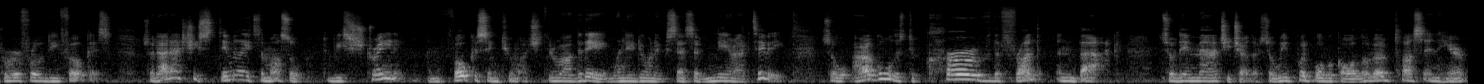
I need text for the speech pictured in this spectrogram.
peripheral defocus. So that actually stimulates the muscle to be straining and focusing too much throughout the day when they're doing excessive near activity. So our goal is to curve the front and back so they match each other. So we put what we call a little bit of plus in here.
